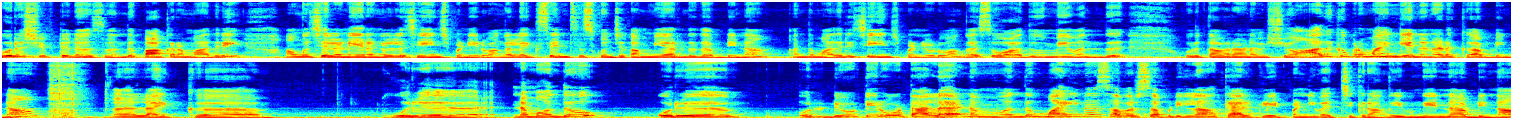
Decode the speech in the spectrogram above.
ஒரு ஷிஃப்ட் நர்ஸ் வந்து பார்க்குற மாதிரி அவங்க சில நேரங்களில் சேஞ்ச் பண்ணிடுவாங்க. லைக் சென்சஸ் கொஞ்சம் கம்மியாக இருந்தது அப்படின்னா அந்த மாதிரி சேஞ்ச் பண்ணிவிடுவாங்க ஸோ அதுவுமே வந்து ஒரு தவறான விஷயம். அதுக்கப்புறமா இங்கே என்ன நடக்கு அப்படின்னா லைக் ஒரு நம்ம வந்து ஒரு ஒரு டியூட்டி ரோட்டால நம்ம வந்து மைனஸ் ஹவர்ஸ் அப்படிலாம் கால்குலேட் பண்ணி வச்சுக்கிறாங்க. இவங்க என்ன அப்படின்னா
